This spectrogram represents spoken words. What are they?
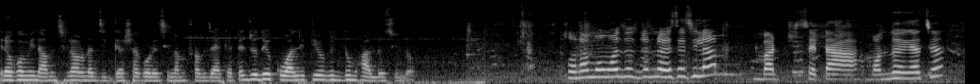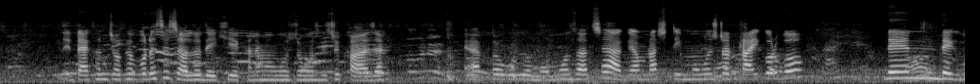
এরকমই দাম ছিল, আমরা জিজ্ঞাসা করেছিলাম সব জ্যাকেটে। যদিও কোয়ালিটিও কিন্তু ভালো ছিল। সোনা মোমোজের জন্য এসেছিলাম, বাট সেটা বন্ধ হয়ে গেছে। এটা এখন চোখে পড়েছে, চলো দেখি এখানে মোমোজ টোমোজ কিছু খাওয়া যাক। এতগুলো মোমোজ আছে, আগে আমরা স্টিম মোমোজটা ট্রাই করব, দেন দেখব।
